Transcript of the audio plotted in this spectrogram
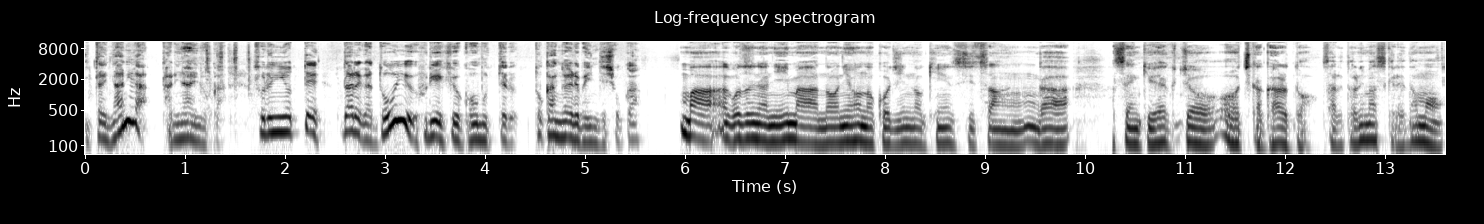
一体何が足りないのか。それによって誰がどういう不利益を被っていると考えればいいんでしょうか。まあ、ご存知のように今の日本の個人の金融資産が1900兆近くあるとされておりますけれども、はい、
